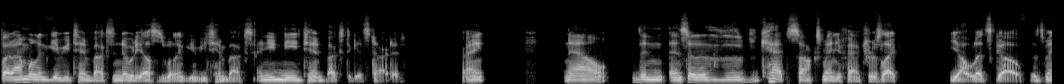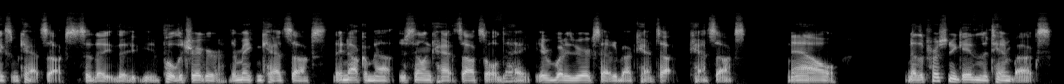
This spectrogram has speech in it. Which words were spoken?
but I'm willing to give you 10 bucks and nobody else is willing to give you 10 bucks. And you need 10 bucks to get started. Right. Now, then, and so the, the cat socks manufacturer's like, yo, let's go. Let's make some cat socks. So they, they pull the trigger. They're making cat socks. They knock them out. They're selling cat socks all day. Everybody's very excited about cat, to- cat socks. Now, now the person who gave them the 10 bucks,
